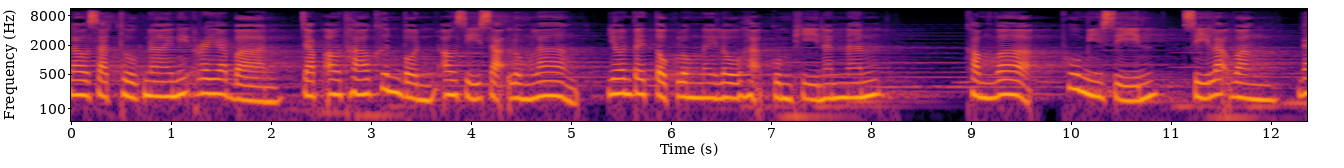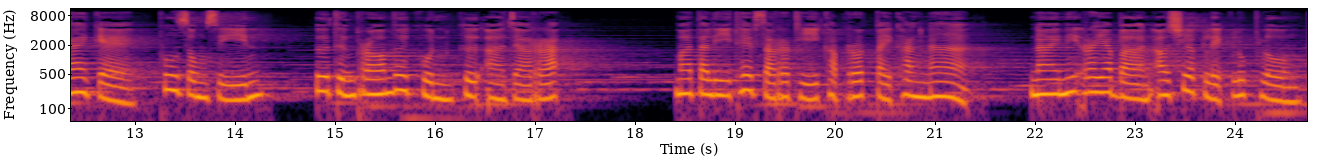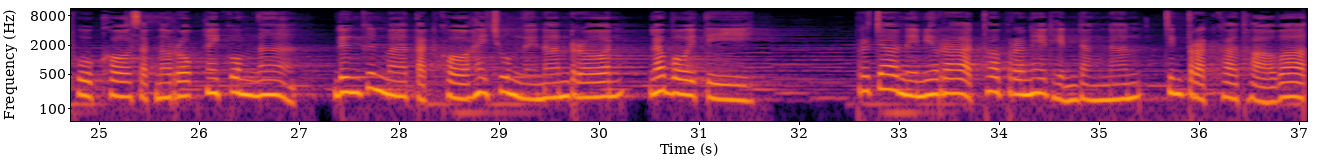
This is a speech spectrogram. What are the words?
เราสัตว์ถูกนายนิรยาบาล จับเอาเท้าขึ้นบน เอาศีรษะลงล่าง โยนไปตกลงในโลหะกุมพีนั้นๆคำว่า ผู้มีศีล ศีละวัง ได้แก่ ผู้ทรงศีล คือถึงพร้อมด้วยคุณคืออาจาระ มาตาลีเทพสารถีขับรถไปข้างหน้า นายนิรยาบาลเอาเชือกเหล็กลุกโผลงผูกคอสัตว์นรกให้ก้มหน้า ดึงขึ้นมาตัดคอให้ชุ่มในน้ำร้อน แล้วโบยตี พระเจ้าเนมิราชทอดพระเนตรเห็นดังนั้น จึงตรัสคาถาว่า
